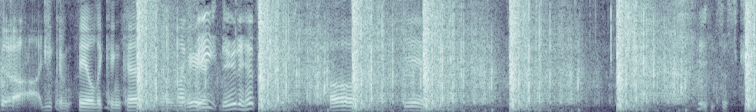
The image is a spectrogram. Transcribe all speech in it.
God, you can feel the concussion over My here. feet, dude. It hits. Oh shit. Jesus Christ.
